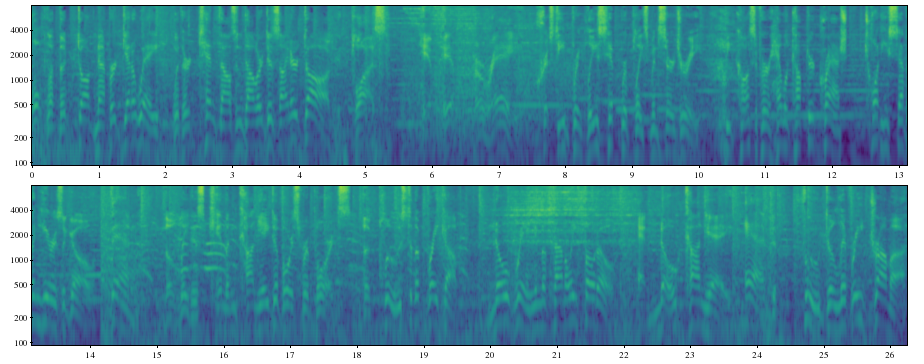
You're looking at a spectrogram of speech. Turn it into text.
won't let the dog napper get away with her $10,000 designer dog. Plus, hip hip hooray. Christie Brinkley's hip replacement surgery because of her helicopter crash 27 years ago. Then, the latest Kim and Kanye divorce reports, the clues to the breakup, no ring in the family photo, and no Kanye, and food delivery drama.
